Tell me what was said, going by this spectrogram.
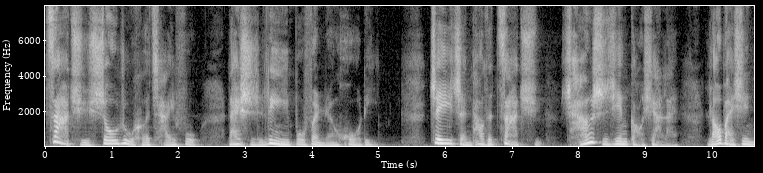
榨取收入和财富，来使另一部分人获利。这一整套的榨取，长时间搞下来，老百姓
